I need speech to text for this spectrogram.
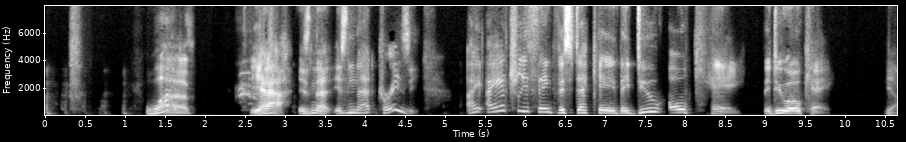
what Uh, yeah, isn't that isn't that crazy? I I actually think this decade they do okay. They do okay. Yeah.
